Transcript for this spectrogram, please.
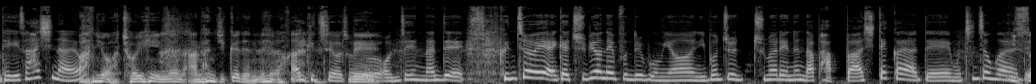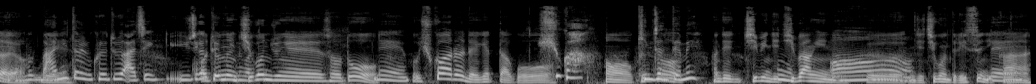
댁에서 하시나요? 아니요, 저희는 안 한 지 꽤 됐네요. 아, 그렇죠. 저도 네. 언제 했나. 근데 근처에, 그러니까 주변의 분들 보면 이번 주 주말에는 나 바빠, 시댁 가야 돼, 뭐 친정 가야 있어요. 돼. 뭐 네. 많이들 그래도 아직 유지가 되고 어쩌면 있는 직원 것 중에서도 네. 그 휴가를 내겠다고. 휴가? 어, 김장 때문에? 근데 집이 이제 어. 지방인 아. 그 이제 직원들이 있으니까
